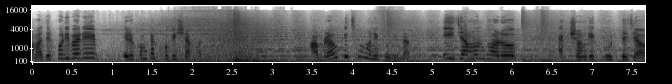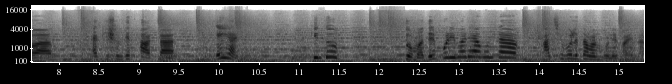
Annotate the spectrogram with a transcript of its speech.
আমাদের পরিবারে এরকমটা খুবই স্বাভাবিক। আমরাও কিছু মনে করি না। এই যেমন ধরো একসঙ্গে ঘুরতে যাওয়া একই সঙ্গে থাকা এই আর কি। কিন্তু তোমাদের পরিবারে এমনটা আছে বলে তো আমার মনে হয় না।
